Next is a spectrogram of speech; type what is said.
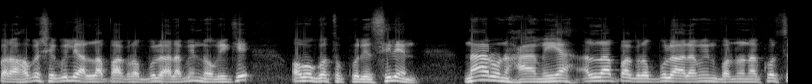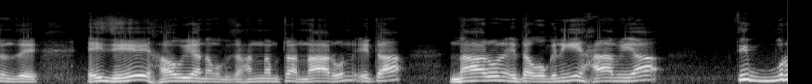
করা হবে সেগুলি আল্লাহ পাক রব্বুল আলমিন নবীকে অবগত করেছিলেন। নারুন হামিয়া। আল্লাহ পাক রব্বুল আলমিন বর্ণনা করছেন যে এই যে হাউইয়া নামক জাহান্নামটা নারুন এটা নারুন এটা অগ্নি হামিয়া তীব্র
